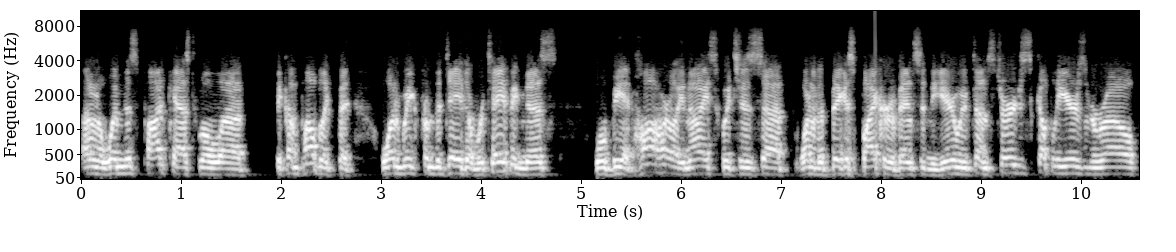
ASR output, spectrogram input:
I don't know when this podcast will uh, become public, but one week from the day that we're taping this, we'll be at Ha Harley which is uh, one of the biggest biker events in the year. We've done Sturgis a couple of years in a row,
